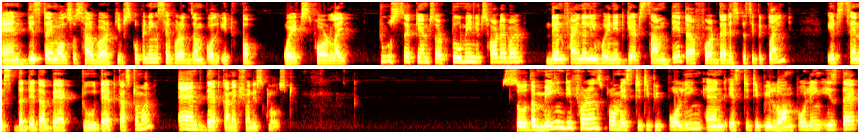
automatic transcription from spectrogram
And this time also server keeps opening. Say for example it waits for like two seconds or two minutes whatever then finally, when it gets some data for that specific client, it sends the data back to that customer and that connection is closed. So the main difference from HTTP polling and HTTP long polling is that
